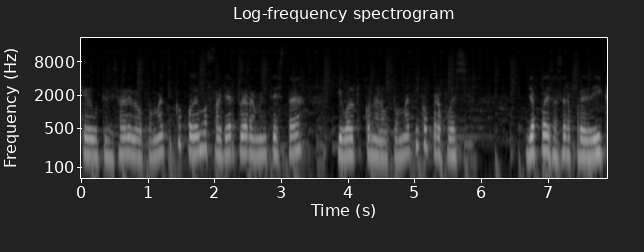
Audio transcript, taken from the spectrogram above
que utilizar el automático. Podemos fallar claramente está igual que con el automático, pero pues ya puedes hacer predict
